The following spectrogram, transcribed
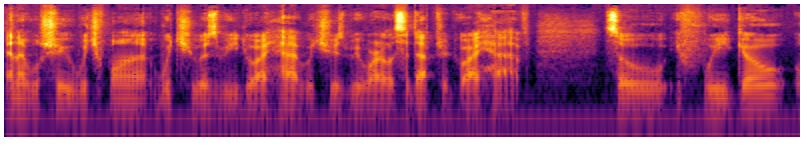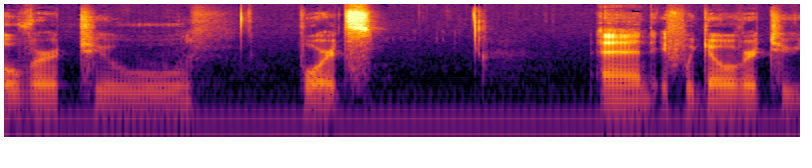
And I will show you which one which USB do I have, which USB wireless adapter do I have. So if we go over to ports and if we go over to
